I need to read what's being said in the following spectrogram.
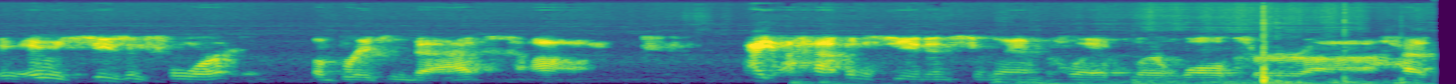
It, was season four of Breaking Bad. Um, I happened to see an Instagram clip where Walter uh, has,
